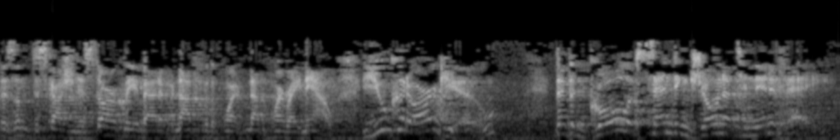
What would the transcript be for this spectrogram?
There's some discussion historically about it, but not for the point, not the point right now. You could argue that the goal of sending Jonah to Nineveh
